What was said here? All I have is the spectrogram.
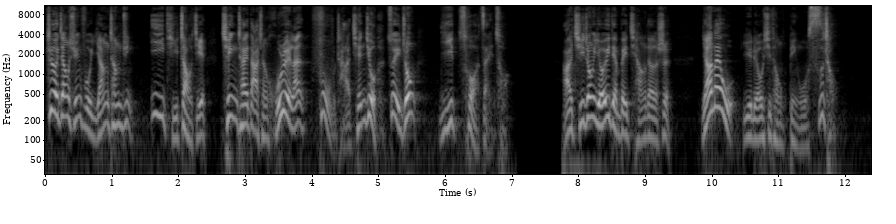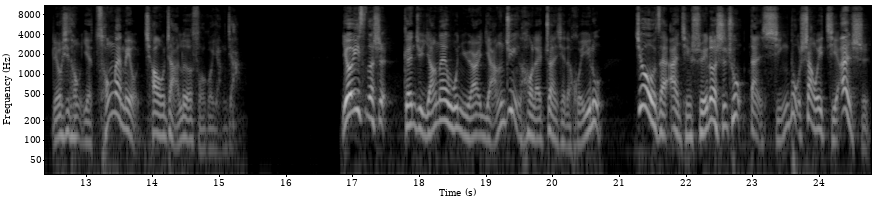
浙江巡抚杨昌俊一提召结，钦差大臣胡瑞兰复查迁就，最终一错再错。而其中有一点被强调的是，杨乃武与刘希同并无私仇，刘希同也从来没有敲诈勒索过杨家。有意思的是，根据杨乃武女儿杨俊后来撰写的回忆录，就在案情水落石出，但刑部尚未结案时。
